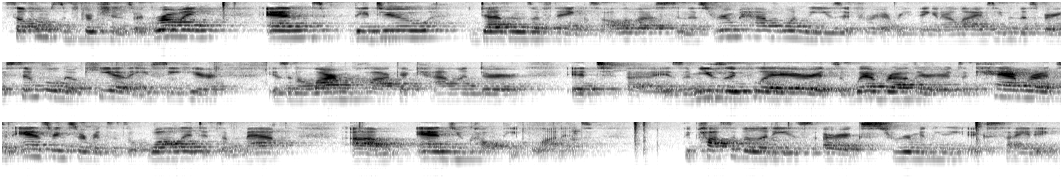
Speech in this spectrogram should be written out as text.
Cell phone subscriptions are growing, and they do dozens of things. All of us in this room have one. We use it for everything in our lives. Even this very simple Nokia that you see here is an alarm clock, a calendar, it uh, is a music player, it's a web browser, it's a camera, it's an answering service, it's a wallet, it's a map, um, and you call people on it. The possibilities are extremely exciting,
